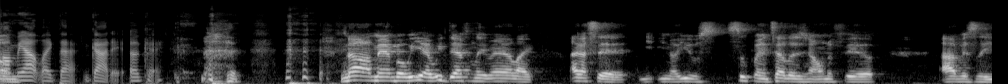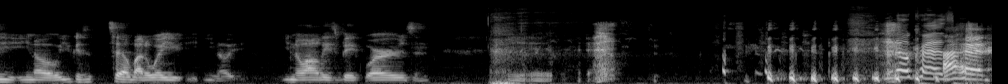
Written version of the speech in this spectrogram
call Um, me out like that. Got it. Okay. No, man, but we, yeah, we definitely, man. Like, like I said, you, you know, you was super intelligent on the field. Obviously, you know, you can tell by the way you, you know, you know all these big words and. and- You know, Crez. I had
